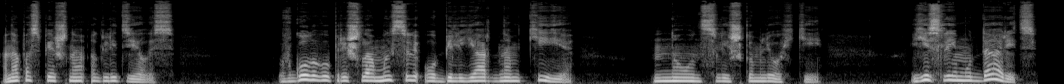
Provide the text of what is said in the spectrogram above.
Она поспешно огляделась. В голову пришла мысль о бильярдном кие, но он слишком легкий. Если ему ударить,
